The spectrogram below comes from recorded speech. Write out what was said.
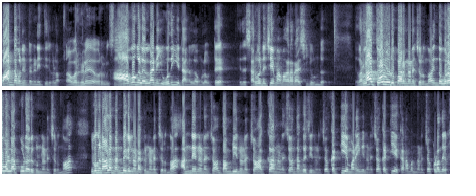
பாண்டவன் என்று நினைத்தீர்களோ அவர்களே அவர்களுக்கு அவங்களெல்லாம் இன்னைக்கு ஒதுங்கிட்டாங்கல்ல உங்களை விட்டு. இது சர்வ நிச்சயமா மகர ராசிக்கு உண்டு. இவரெல்லாம் தோல் உடுப்பாருன்னு நினைச்சிருந்தோம். இந்த உறவெல்லாம் கூட இருக்குன்னு நினைச்சிருந்தோம். இவங்கனால நன்மைகள் நடக்கும்னு நினைச்சிருந்தோம். அண்ணன் நினைச்சோம் தம்பி நினைச்சோம் அக்கா நினைச்சோம் தங்கச்சி நினைச்சோம் கட்டிய மனைவி நினைச்சோம் கட்டிய கணவன் நினைச்சோம் குழந்தைகள்.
